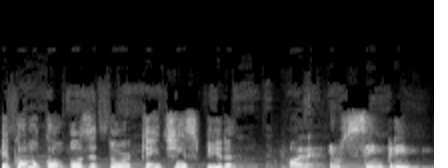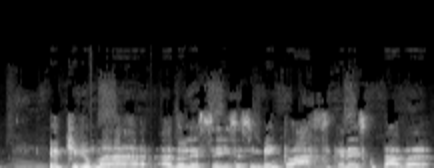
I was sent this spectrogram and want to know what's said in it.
E como compositor, quem te inspira? Olha, eu sempre eu tive uma adolescência assim bem clássica, né? Escutava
